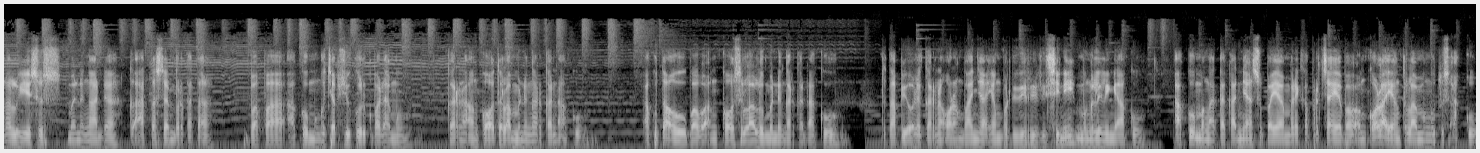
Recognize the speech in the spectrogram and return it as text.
lalu Yesus menengadah ke atas dan berkata, Bapa, aku mengucap syukur kepadamu karena engkau telah mendengarkan aku. Aku tahu bahwa engkau selalu mendengarkan aku, tetapi oleh karena orang banyak yang berdiri di sini mengelilingi aku, aku mengatakannya supaya mereka percaya bahwa engkaulah yang telah mengutus aku.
